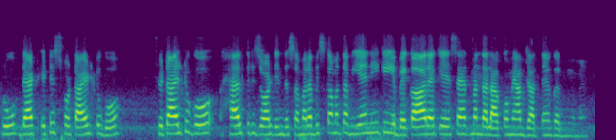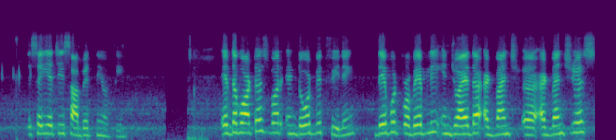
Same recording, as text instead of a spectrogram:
prove that it is futile to go futile to go health resort in the summer अब इसका मतलब ये नहीं कि ये बेकार है कि सेहतमंद इलाकों में आप जाते हैं गर्मियों में। इससे ये चीज़ साबित नहीं होती। If the waters were endowed with feeling they would probably enjoy the adventurous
